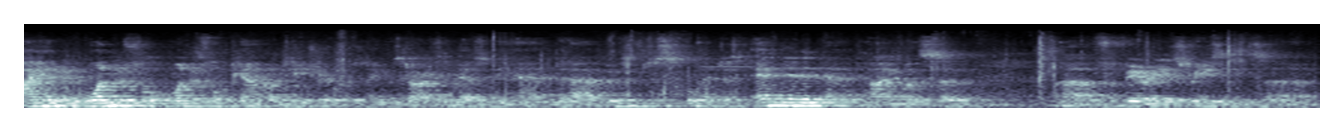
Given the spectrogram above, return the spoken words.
I had a wonderful, wonderful piano teacher whose name was Dorothy Mesney, and uh, it was just school had just ended, and I was, uh, uh, for various reasons, uh,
